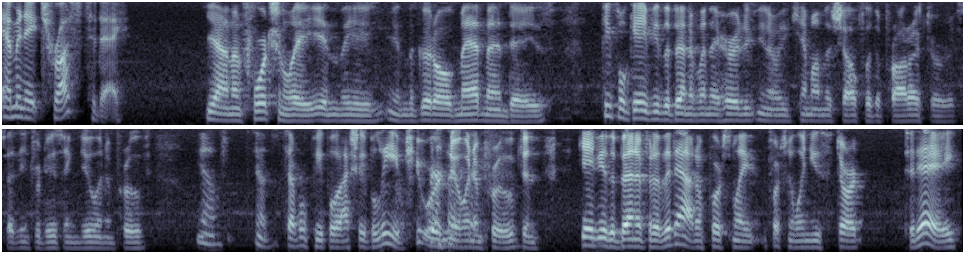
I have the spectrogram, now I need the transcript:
emanate trust today? Yeah, and unfortunately, in the in the good old Mad Men days, people gave you the benefit when they heard you know you came on the shelf with a product or said introducing new and improved. You know, you know several people actually believed you were new and improved and gave you the benefit of the doubt. Unfortunately, unfortunately, when you start today,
